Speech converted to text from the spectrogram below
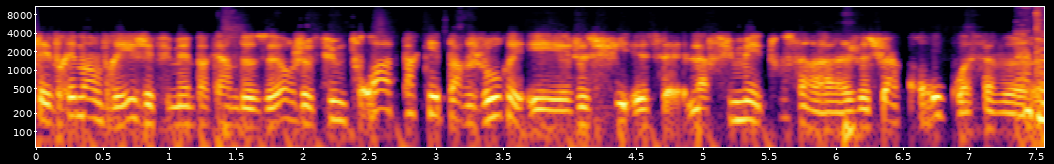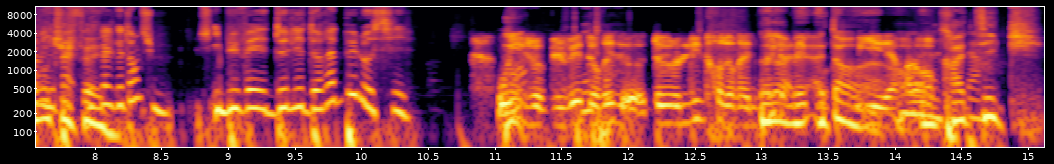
C'est vraiment vrai, j'ai fumé un paquet en deux heures. Je fume trois paquets par jour et, et je suis c'est- la fumée et tout ça, je suis accro quoi. Ça me. Attends, il y a pas- il y a quelque temps, tu, il buvait 2 litres de Red Bull aussi. Oui, je buvais deux litres de Red Bull. non, mais attends, Oui, en, pratique,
